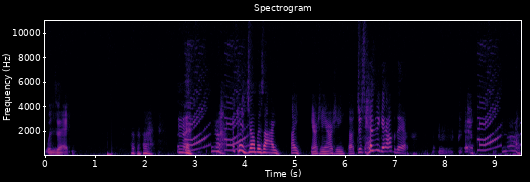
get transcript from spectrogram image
what is that? I can't jump his eye. Hi, Yoshi, Yoshi. Uh, just help me get up there.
